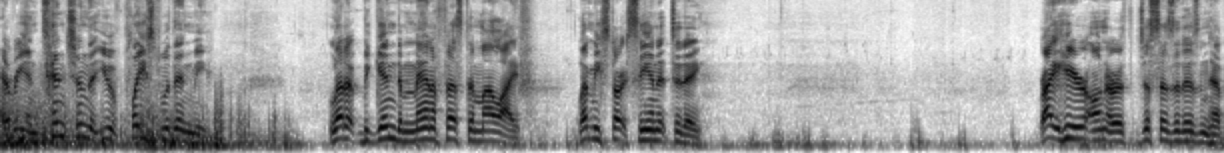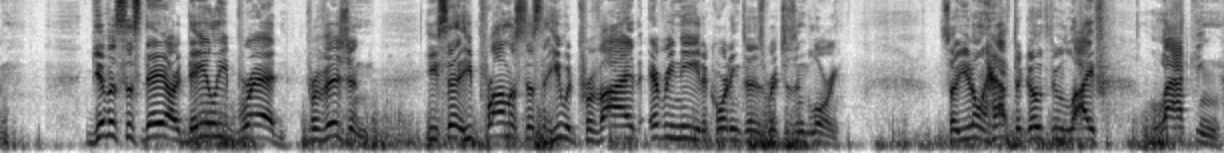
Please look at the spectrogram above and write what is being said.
every intention that you have placed within me, let it begin to manifest in my life. Let me start seeing it today. Right here on earth, just as it is in heaven. Give us this day our daily bread, provision. He said he promised us that he would provide every need according to his riches and glory. So you don't have to go through life lacking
